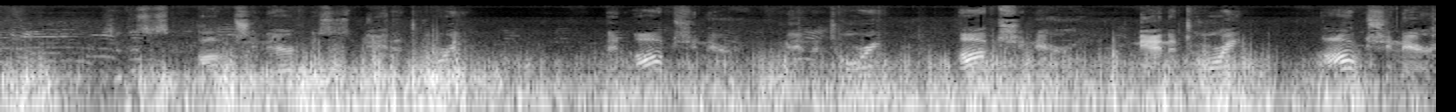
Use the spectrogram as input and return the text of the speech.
So this is optionary. This is mandatory and optionary. Mandatory, optionary. Mandatory, optionary.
